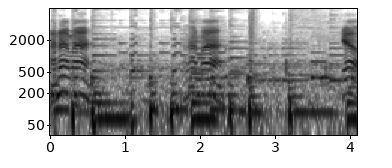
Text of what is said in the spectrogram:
หันหน้ามาหันหน้ามา แก้ว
